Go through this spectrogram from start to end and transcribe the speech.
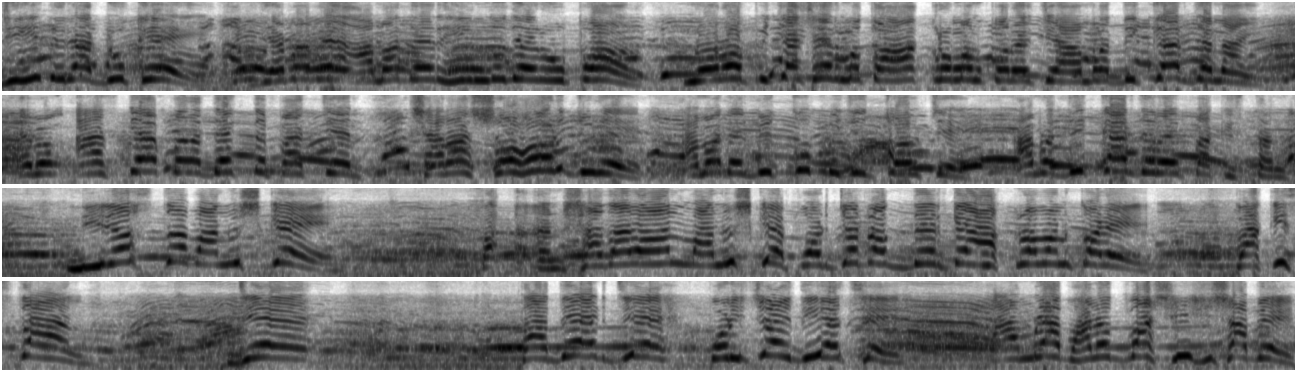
জিহিদিরা ঢুকে যেভাবে আমাদের হিন্দুদের উপর নরপিচাসের মতো আক্রমণ করেছে, আমরা ধিক্কার জানাই এবং আজকে আপনারা দেখতে পাচ্ছেন সারা শহর জুড়ে আমাদের বিক্ষোভ মিছিল চলছে। আমরা ধিক্কার জানাই পাকিস্তান নিরস্ত মানুষকে সাধারণ মানুষকে, পর্যটকদেরকে আক্রমণ করে পাকিস্তান যে তাদের যে পরিচয় দিয়েছে, আমরা ভারতবাসী হিসাবে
